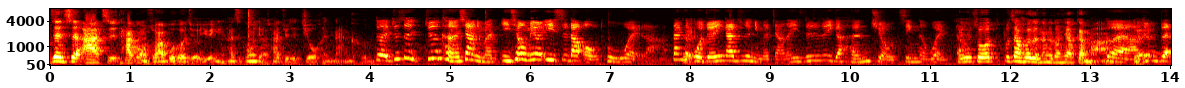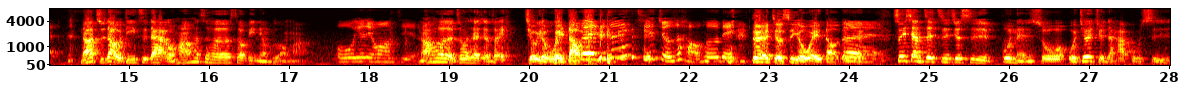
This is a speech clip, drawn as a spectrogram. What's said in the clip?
认识阿芝，他跟我说他不喝酒的原因，他是跟我讲说他觉得酒很难喝。对，就是就是可能像你们以前我没有意识到呕吐味啦，但是我觉得应该就是你们讲的意思，就是一个很酒精的味道就是说不知道喝的那个东西要干嘛。对啊，对对不。对？然后直到我第一次带他，我好像是喝 Sauvignon Blanc 嘛，我有点忘记了。然后喝了之后才想说，哎，酒有味道。对，就是哎其实酒是好喝的耶。对，酒是有味道的，对。对所以像这支就是不能说，我就会觉得它不是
